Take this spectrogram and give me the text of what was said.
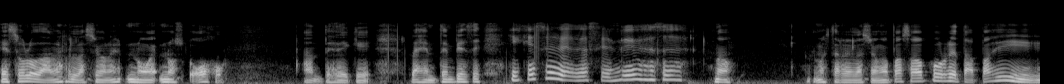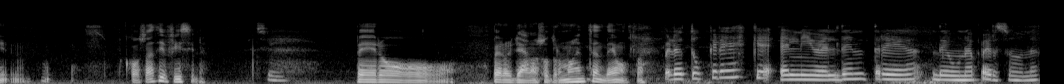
eso lo dan las relaciones no nos ojo antes de que la gente empiece ¿y qué se debe hacer? no nuestra relación ha pasado por etapas y cosas difíciles. Sí. Pero, pero ya nosotros nos entendemos, pues. Pero tú crees que el nivel de entrega de una persona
